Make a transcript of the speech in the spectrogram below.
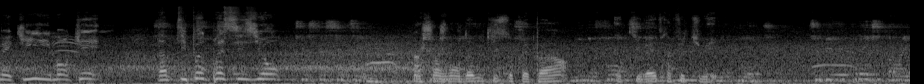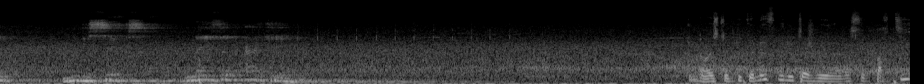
mais qui manquait d'un petit peu de précision. Un changement d'homme qui se prépare et qui va être effectué. Il ne reste plus que 9 minutes à jouer dans cette partie.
